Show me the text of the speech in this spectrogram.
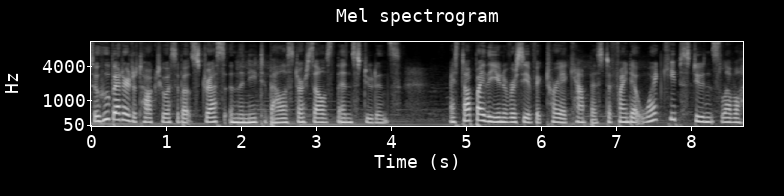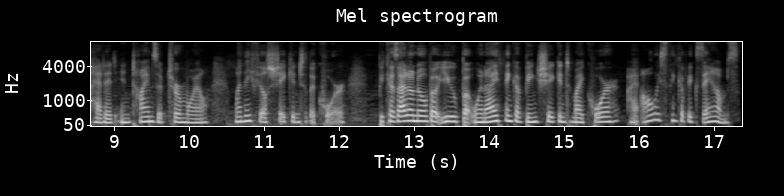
So, who better to talk to us about stress and the need to ballast ourselves than students? I stopped by the University of Victoria campus to find out what keeps students level headed in times of turmoil when they feel shaken to the core because I don't know about you, but when I think of being shaken to my core, I always think of exams.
